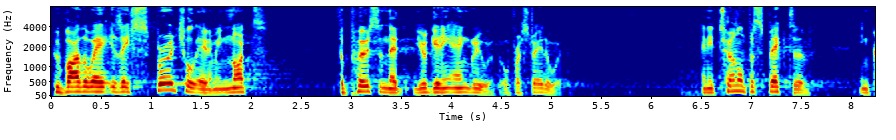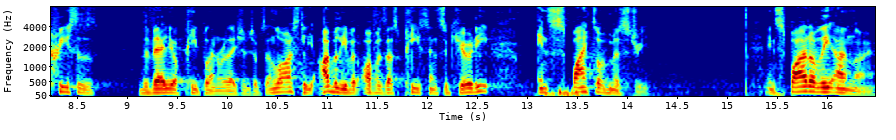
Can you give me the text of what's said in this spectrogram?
who, by the way, is a spiritual enemy, not the person that you're getting angry with or frustrated with. An eternal perspective increases the value of people and relationships. And lastly, I believe it offers us peace and security in spite of mystery, in spite of the unknown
